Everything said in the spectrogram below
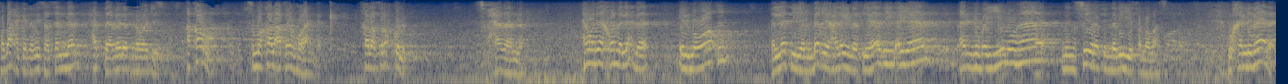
فضحك النبي صلى الله عليه وسلم حتى بدت نواجسه أقر ثم قال أطعمه أهلك. خلاص روح كله. سبحان الله. هو ده يا إخوانا اللي إحنا المواطن التي ينبغي علينا في هذه الأيام أن نبينها من سيرة النبي صلى الله عليه وسلم. وخلي بالك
